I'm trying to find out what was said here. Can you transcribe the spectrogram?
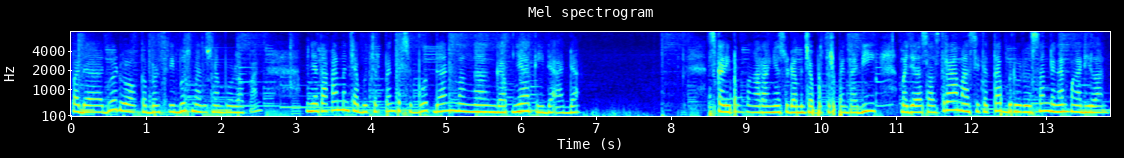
pada 22 Oktober 1968 menyatakan mencabut cerpen tersebut dan menganggapnya tidak ada. Sekalipun pengarangnya sudah mencabut cerpen tadi, majalah sastra masih tetap berurusan dengan pengadilan.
